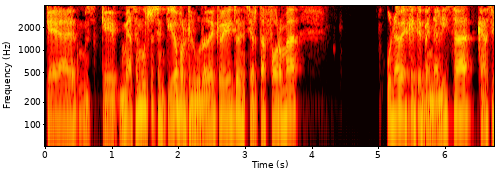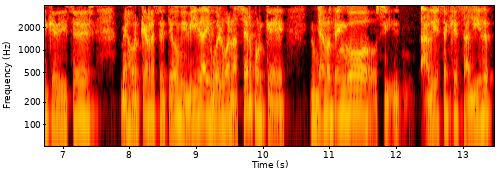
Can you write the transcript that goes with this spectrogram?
que, que me hace mucho sentido porque el buro de crédito, en cierta forma, una vez que te penaliza, casi que dices, mejor que reseteo mi vida y vuelvo a nacer porque ya no tengo, si, a veces que salir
